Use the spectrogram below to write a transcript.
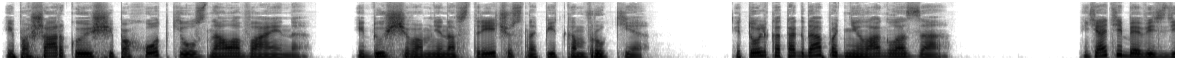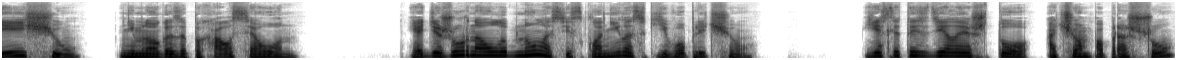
и по шаркающей походке узнала Вайна, идущего мне навстречу с напитком в руке. И только тогда подняла глаза. Я тебя везде ищу, немного запыхался он. Я дежурно улыбнулась и склонилась к его плечу. Если ты сделаешь то, о чем попрошу,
